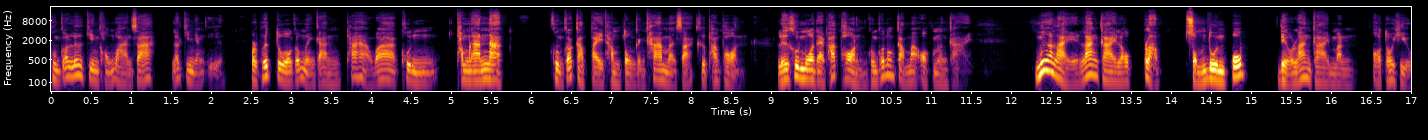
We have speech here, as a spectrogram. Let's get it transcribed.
คุณก็เลิกกินของหวานซะ แล้วกินอย่างอื่น ประพฤติตัวก็เหมือนกัน ถ้าหากว่าคุณทำงานหนัก คุณก็กลับไปทำตรงกันข้ามมันซะ คือพักผ่อน หรือคุณมัวแต่พักผ่อน คุณก็ต้องกลับมาออกกำลังกาย เมื่อไหร่ร่างกายเราปรับสมดุลปุ๊บ เดี๋ยวร่างกายมันออโต้ฮิล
